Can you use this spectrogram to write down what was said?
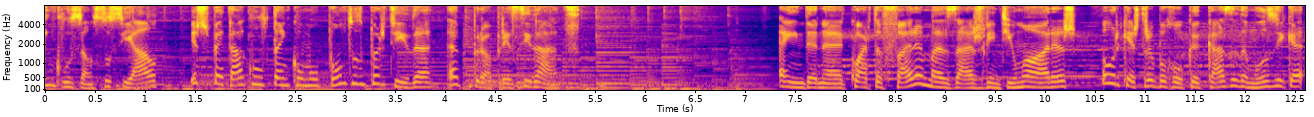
inclusão social, este espetáculo tem como ponto de partida a própria cidade. Ainda na quarta-feira, mas às 21 horas, a Orquestra Barroca Casa da Música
